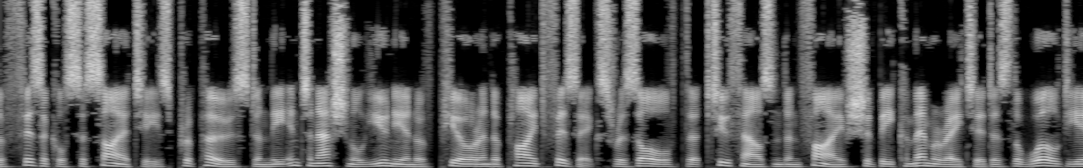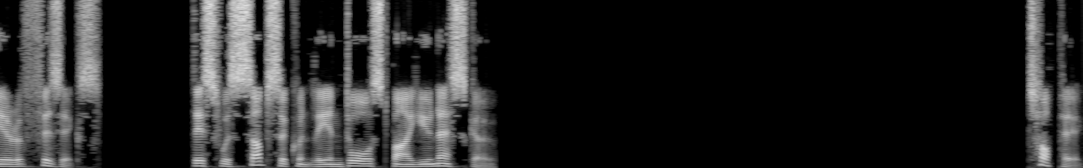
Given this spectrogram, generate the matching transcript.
of Physical Societies proposed and the International Union of Pure and Applied Physics resolved that 2005 should be commemorated as the World Year of Physics. This was subsequently endorsed by UNESCO. Topic:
